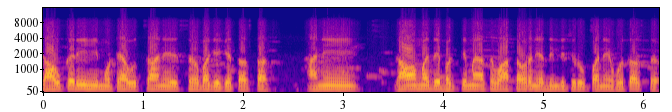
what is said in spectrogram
गावकरी ही मोठ्या उत्साहाने सहभागी घेत असतात आणि गावामध्ये भक्तिमय असं वातावरण या दिंडीच्या रूपाने होत असतं.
